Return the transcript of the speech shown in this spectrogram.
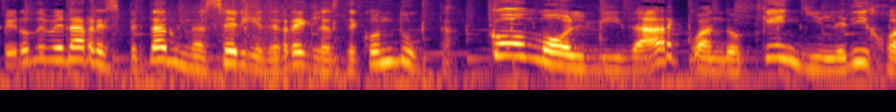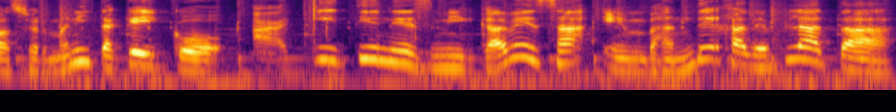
pero deberá respetar una serie de reglas de conducta. ¿Cómo olvidar cuando Kenji le dijo a su hermanita Keiko, aquí tienes mi cabeza en bandeja de plata?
